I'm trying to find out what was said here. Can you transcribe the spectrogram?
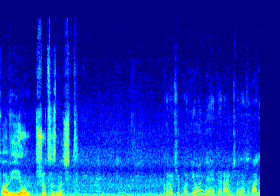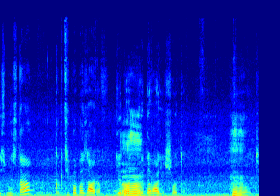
Павільйон. Що це значить? Короче, павильоны это раньше назывались места, как типа базаров, где А. просто продавали что-то. Ага. Вот.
